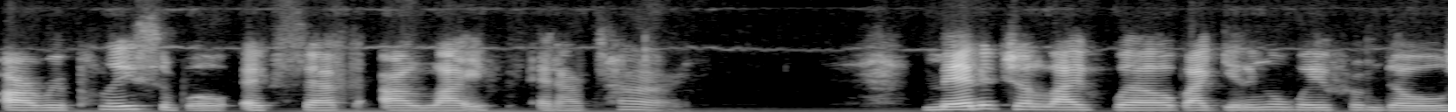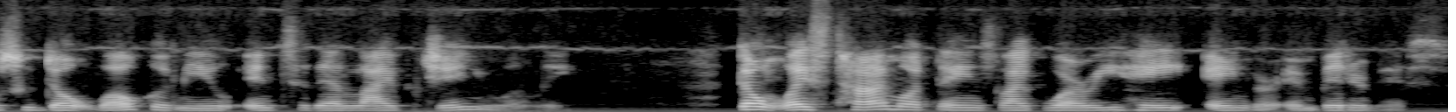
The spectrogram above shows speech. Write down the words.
are replaceable except our life and our time. Manage your life well by getting away from those who don't welcome you into their life genuinely. Don't waste time on things like worry, hate, anger, and bitterness.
